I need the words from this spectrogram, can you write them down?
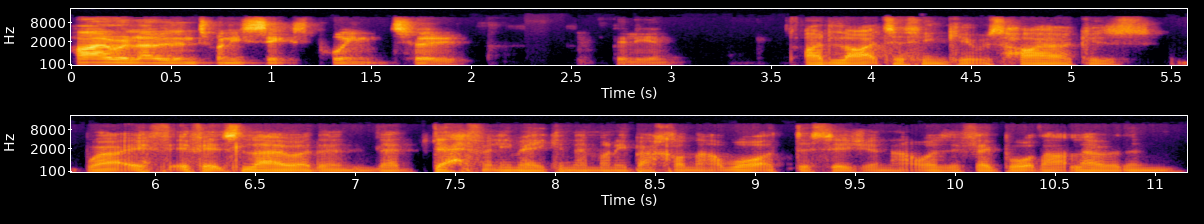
higher or lower than 26.2 billion. I'd like to think it was higher because, well, if, if it's lower, then they're definitely making their money back on that. What a decision that was if they bought that lower than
